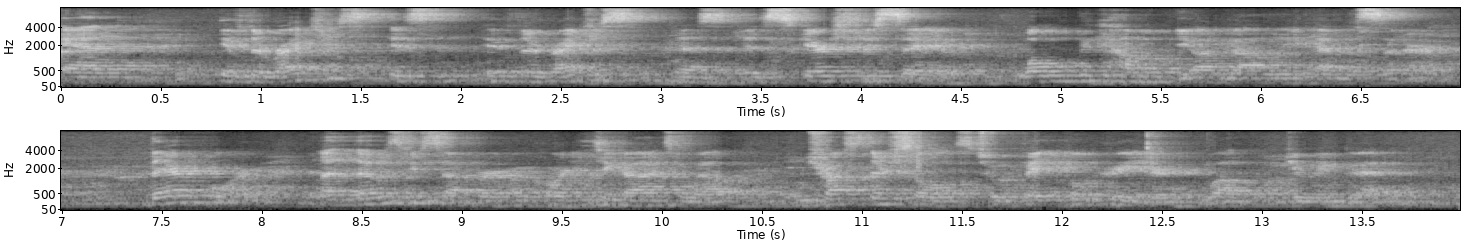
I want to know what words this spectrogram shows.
And if the righteous is if the righteousness is scarcely saved, what will become of the ungodly and the sinner? Therefore, let those who suffer according to God's will entrust their souls to a faithful Creator while doing good.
